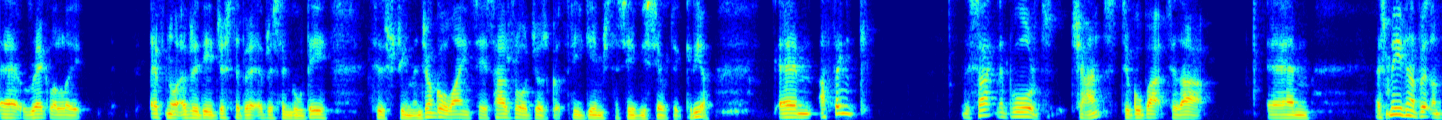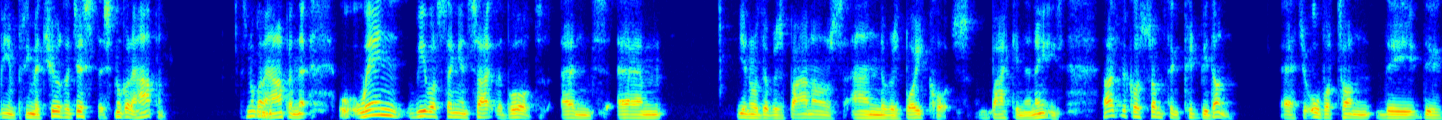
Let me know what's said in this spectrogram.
uh, regularly, if not every day, just about every single day to the stream. And Jungle Lion says, "Has Rodgers got three games to save his Celtic career?" Um, I think the sack the board chance to go back to that. Um, it's not even about them being premature. They're just it's not going to happen. It's not going to mm. happen. When we were singing "Sack the Board" and um, you know there was banners and there was boycotts back in the nineties, that's because something could be done uh, to overturn the the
